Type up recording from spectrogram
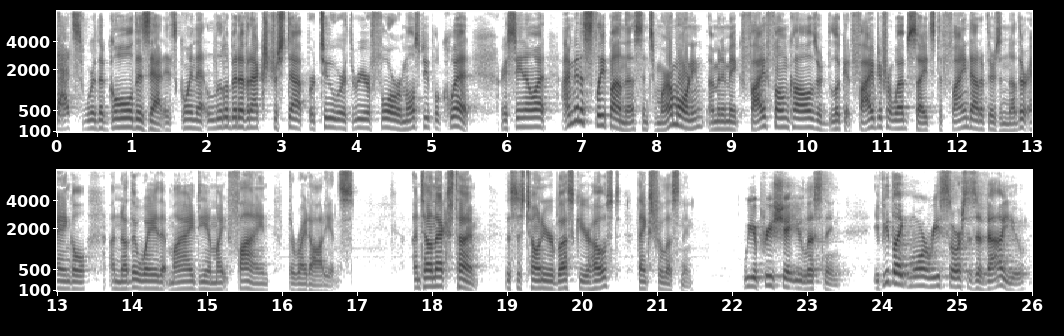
That's where the gold is at. It's going that little bit of an extra step or two or three or four where most people quit. Or you say, you know what? I'm going to sleep on this, and tomorrow morning I'm going to make five phone calls or look at five different websites to find out if there's another angle, another way that my idea might find the right audience. Until next time, this is Tony Rubleski, your host. Thanks for listening. We appreciate you listening. If you'd like more resources of value,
